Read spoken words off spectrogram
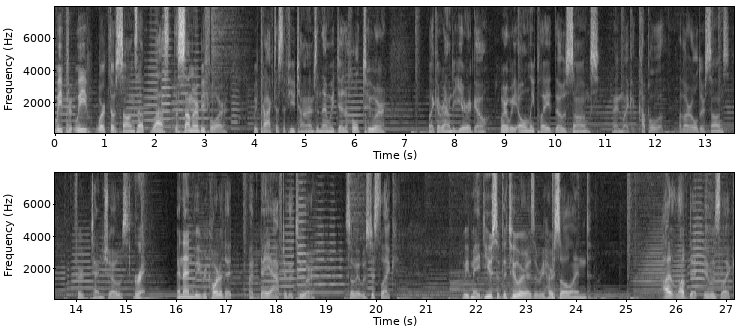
we pr- we worked those songs up last the summer before, we practiced a few times and then we did a whole tour like around a year ago where we only played those songs and like a couple of our older songs for 10 shows. Right. And then we recorded it a day after the tour. So it was just like we made use of the tour as a rehearsal and I loved it. It was like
